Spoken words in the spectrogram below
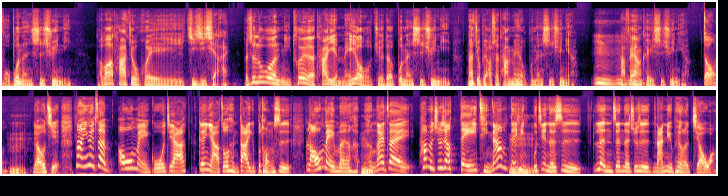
我不能失去你，搞不好他就会积极起来。可是如果你退了，他也没有觉得不能失去你，那就表示他没有不能失去你啊，嗯，他非常可以失去你啊。懂，嗯，了解。那因为在欧美国家跟亚洲很大一个不同是，老美们很很爱在，他们就是叫 dating，那他们 dating 嗯不见得是认真的，就是男女朋友的交往，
